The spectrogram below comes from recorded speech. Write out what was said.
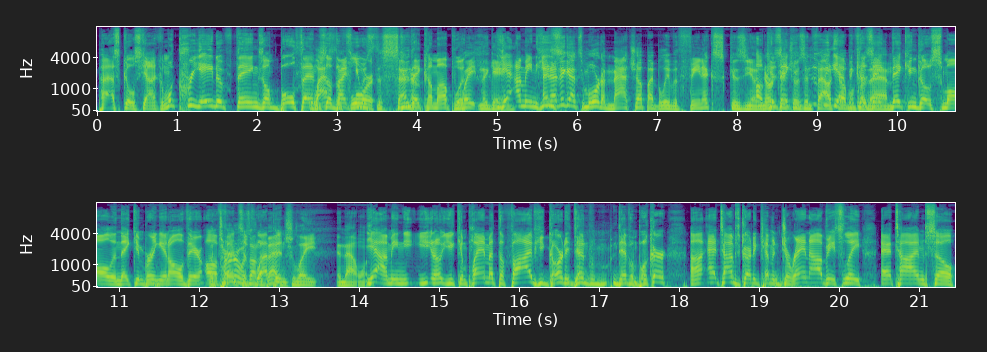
Pascal Siakam. What creative things on both ends Last of the floor the do they come up with late in the game? Yeah, I mean, he's and I think that's more to match up, I believe, with Phoenix because you know oh, Nurkic was in foul yeah, trouble because for them. They, they can go small and they can bring in all their but offensive the weapons. bench late in that one. Yeah, I mean, you, you know, you can play him at the five. He guarded Devin, Devin Booker uh, at times, guarded Kevin Durant, obviously, at times. So,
